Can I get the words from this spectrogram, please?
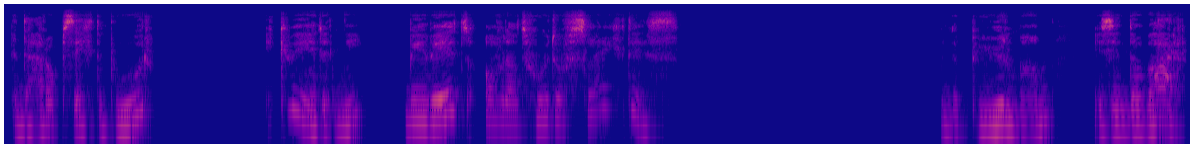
En daarop zegt de boer: Ik weet het niet. Wie weet of dat goed of slecht is. De buurman is in de war.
